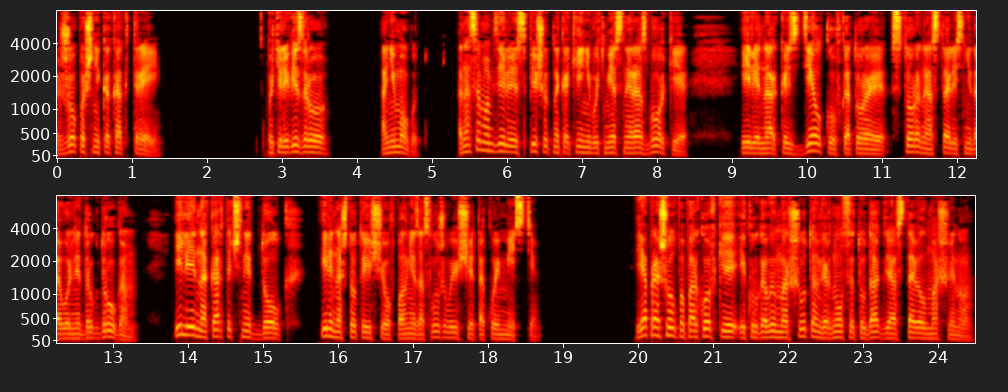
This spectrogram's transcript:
жопошника, как Трей. По телевизору они могут, а на самом деле спишут на какие-нибудь местные разборки или наркосделку, в которой стороны остались недовольны друг другом, или на карточный долг, или на что-то еще вполне заслуживающее такой мести. Я прошел по парковке и круговым маршрутом вернулся туда, где оставил машину.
